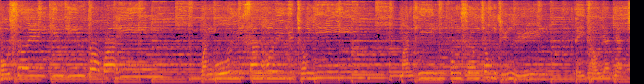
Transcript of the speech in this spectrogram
无需天天多挂牵。云会散去，月重现，漫天风霜中转暖，地球日日转，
